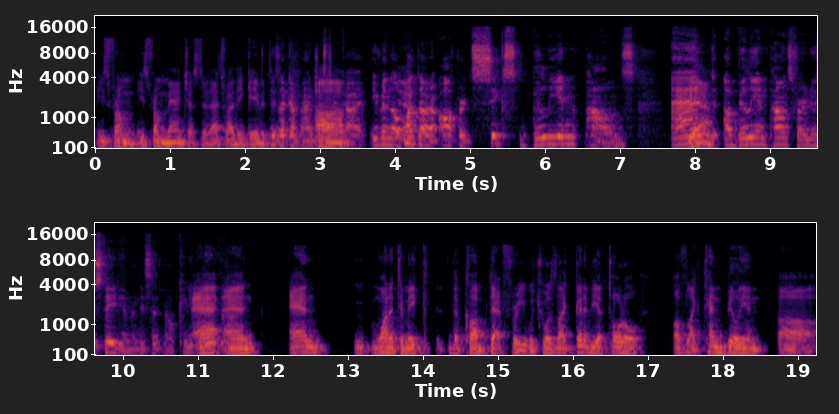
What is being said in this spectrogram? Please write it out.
he's from he's from Manchester. That's why they gave it to him. He's him. like a Manchester Um, guy. Even though yeah. Qatar offered six billion pounds and a billion pounds for a new stadium, and they said no. Can you believe and that? and and wanted to make the club debt free, which was like going to be a total of like 10 billion uh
